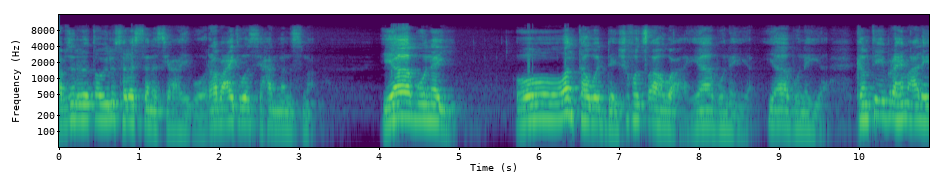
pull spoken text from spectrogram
ኣብዚ ጠጠው ኢሉ ሰለስተ ነሲሓ ሂብዎ ራብዓይቲ ወሲሓ ድማ ንስማዕ። ያ ቡነይ ኦው ኣንታ ወደይ ሽፉ ጻውዓ ያ ቡነያ ያ ቡነያ ከምቲ ኢብራሂም ዓለይሂ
